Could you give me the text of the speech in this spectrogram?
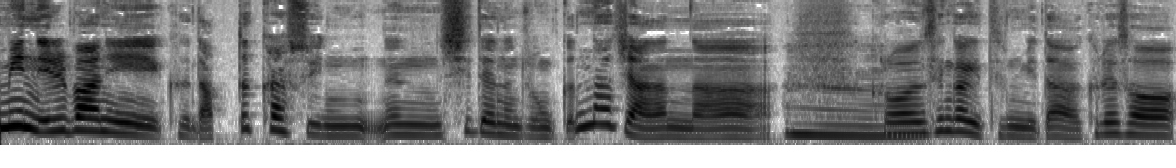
민 일반이 그 납득할 수 있는 시대는 좀 끝나지 않았나 음. 그런 생각이 듭니다. 그래서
